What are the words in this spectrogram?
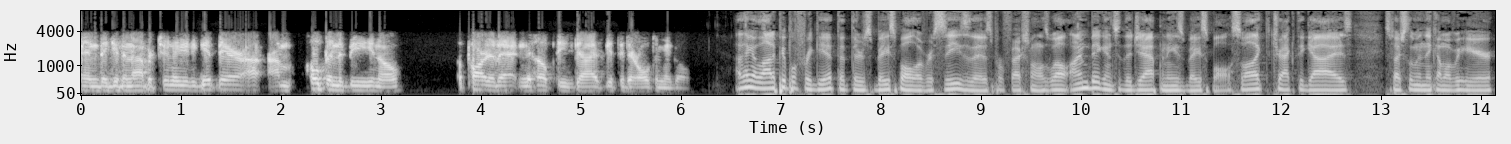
and they get an opportunity to get there. I, I'm hoping to be, you know, a part of that and to help these guys get to their ultimate goal. I think a lot of people forget that there's baseball overseas that is professional as well. I'm big into the Japanese baseball, so I like to track the guys, especially when they come over here.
